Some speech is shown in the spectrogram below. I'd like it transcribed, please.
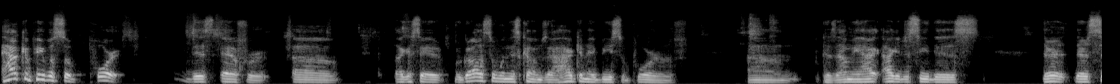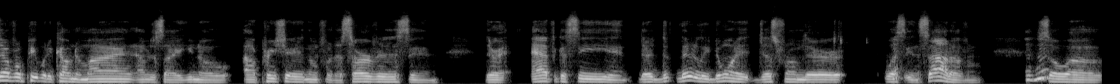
How can people support this effort? Uh, like I said, regardless of when this comes out, how can they be supportive? Um, because I mean, I, I can just see this. There, there's several people that come to mind. I'm just like, you know, I appreciate them for the service and their advocacy, and they're d- literally doing it just from their what's inside of them. Mm-hmm. So, uh,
